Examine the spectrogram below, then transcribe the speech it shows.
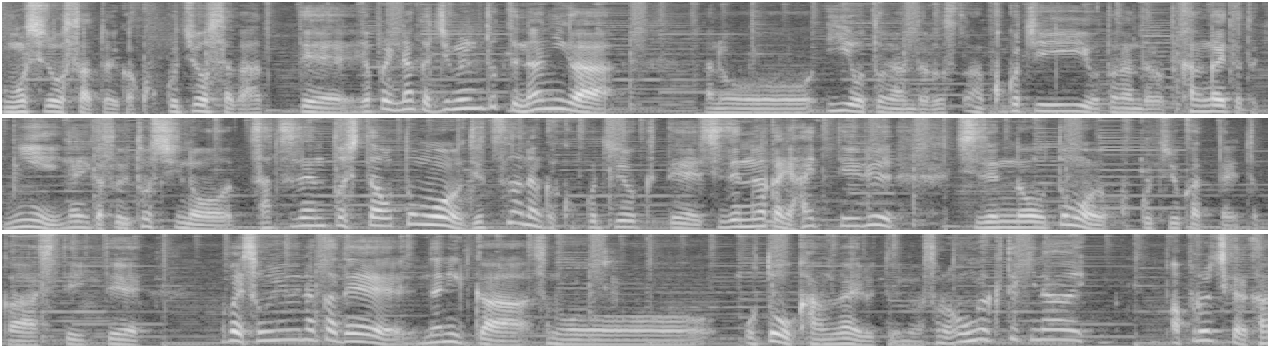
面白さというか心地よさがあってやっぱりなんか自分にとって何があのいい音なんだろう心地いい音なんだろうって考えた時に何かそういう都市の雑然とした音も実はなんか心地よくて自然の中に入っている自然の音も心地よかったりとかしていてやっぱりそういう中で何かその音を考えるというのはその音楽的なアプローチから考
